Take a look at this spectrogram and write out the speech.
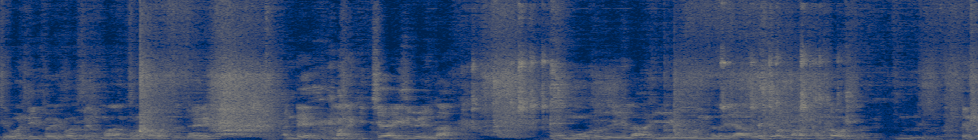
సెవెంటీ ఫైవ్ పర్సెంట్ మన అకౌంట్లో పడుతుంది డైరెక్ట్. అంటే మనకిచ్చే ఐదు వేల మూడు వేల ఏడు వందల యాభై రూపాయలు మన అకౌంట్లో పడుతుంది. ఎంత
